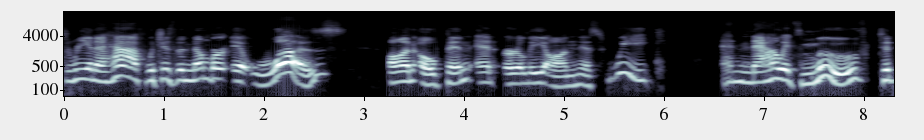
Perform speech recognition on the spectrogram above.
three and a half, which is the number it was on open and early on this week. And now it's moved to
